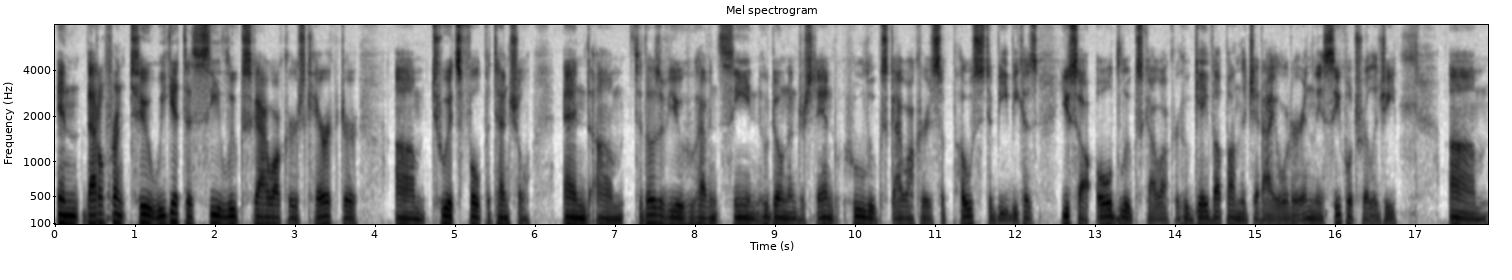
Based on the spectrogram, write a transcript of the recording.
In Battlefront 2, we get to see Luke Skywalker's character um, to its full potential. And um, to those of you who haven't seen, who don't understand who Luke Skywalker is supposed to be, because you saw old Luke Skywalker who gave up on the Jedi Order in the sequel trilogy, um,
